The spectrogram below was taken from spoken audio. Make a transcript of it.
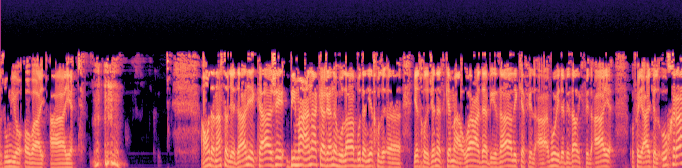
razumio ovaj ajet. A onda nastavlja dalje, kaže, bimana, kaže, anahu la budan jedhul dženet kema wa'ada bi zalike fil vujde bi zalike fil aje, u fi ajetel uhra,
